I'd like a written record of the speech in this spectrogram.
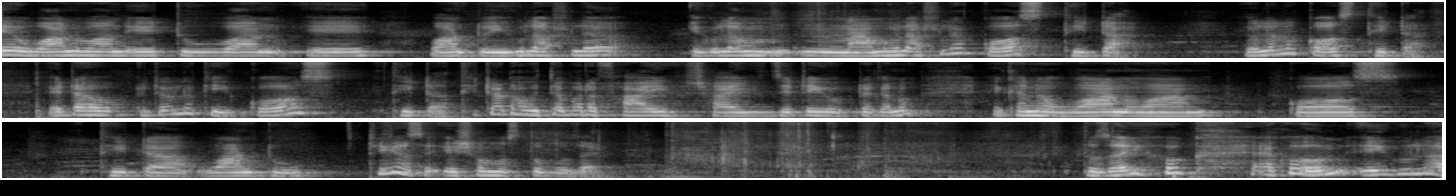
a one one a two one a one two এগুলো আসলে, এগুলো নাম হলো আসলে কস থিটা এগুলো হলো কস থিটা এটা এটা হলো কি? কস থিটা থিটাটা হইতে পারে ফাই সাই যেটাই হোক না কেন, এখানে one one cos theta one two ঠিক আছে? এই সমস্ত বোঝায়। তো যাই হোক, এখন এইগুলা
